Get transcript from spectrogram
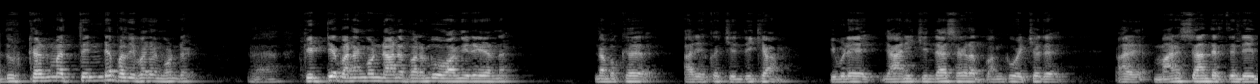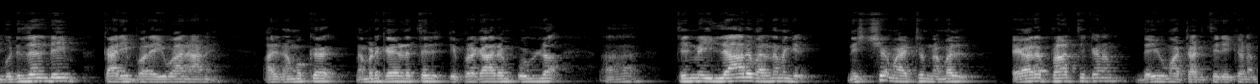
ദുഷ്കർമ്മത്തിന്റെ പ്രതിഫലം കൊണ്ട് കിട്ടിയ പണം കൊണ്ടാണ് പറമ്പ് വാങ്ങിയത് എന്ന് നമുക്ക് അതൊക്കെ ചിന്തിക്കാം. ഇവിടെ ഞാൻ ഈ ചിന്താശകലം പങ്കുവച്ചത് മാനശാന്തരത്തിന്റെയും വിടുതലിന്റെയും കാര്യം പറയുവാനാണ്. അത് നമുക്ക് നമ്മുടെ കേരളത്തിൽ ഇപ്രകാരം ഉള്ള തിന്മയില്ലാതെ വരണമെങ്കിൽ നിശ്ചയമായിട്ടും നമ്മൾ ഏറെ പ്രാർത്ഥിക്കണം ദൈവമായിട്ട് അടുത്തിരിക്കണം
